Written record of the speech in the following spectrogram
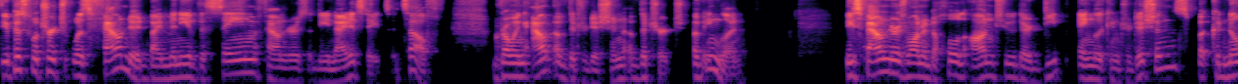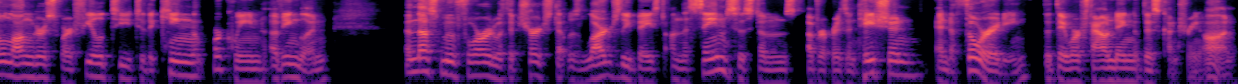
The Episcopal Church was founded by many of the same founders of the United States itself, growing out of the tradition of the Church of England. These founders wanted to hold on to their deep Anglican traditions, but could no longer swear fealty to the King or Queen of England, and thus move forward with a church that was largely based on the same systems of representation and authority that they were founding this country on.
